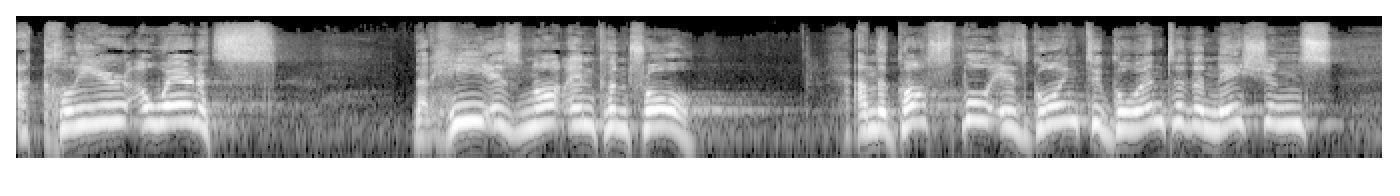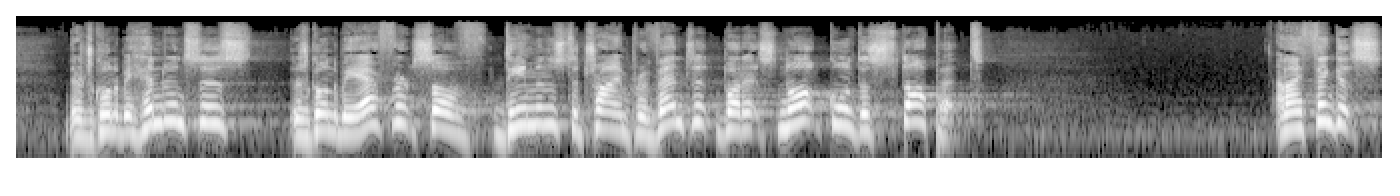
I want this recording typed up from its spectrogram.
a clear awareness that he is not in control. And the gospel is going to go into the nations. There's going to be hindrances, there's going to be efforts of demons to try and prevent it, but it's not going to stop it. And I think it's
